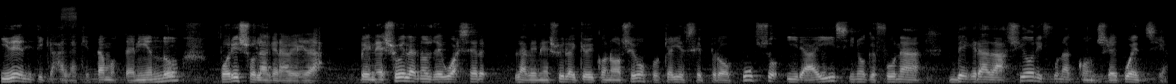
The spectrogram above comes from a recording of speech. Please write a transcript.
idénticas a las que estamos teniendo, por eso la gravedad. Venezuela no llegó a ser la Venezuela que hoy conocemos porque alguien se propuso ir ahí, sino que fue una degradación y fue una consecuencia.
